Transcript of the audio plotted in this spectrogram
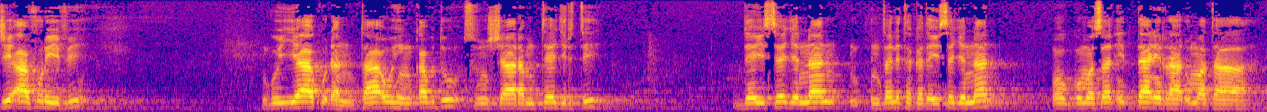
جاء فري في guyyaa kudhan taa'uu hin qabdu sun shaaramtee jirti deeysee jennaan intalli takka deeysee jennaan wagguma san iddaan irraa dhumataa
